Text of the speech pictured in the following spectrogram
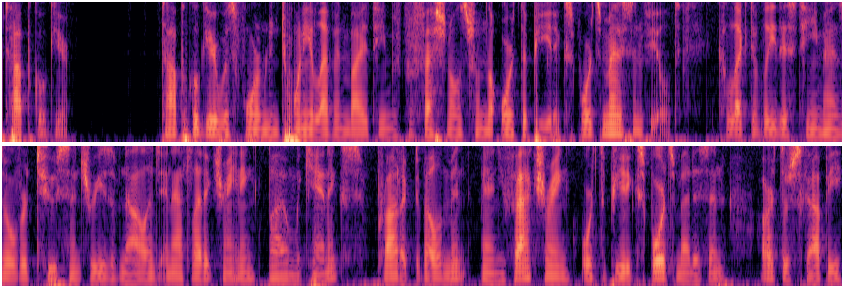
Topical Gear. Topical Gear was formed in 2011 by a team of professionals from the orthopedic sports medicine field. Collectively, this team has over two centuries of knowledge in athletic training, biomechanics, product development, manufacturing, orthopedic sports medicine, arthroscopy,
